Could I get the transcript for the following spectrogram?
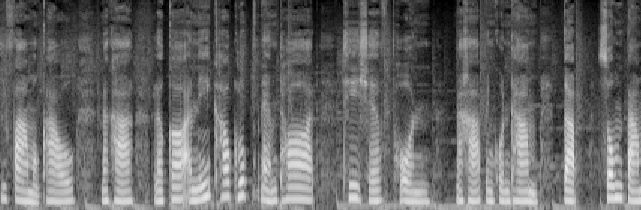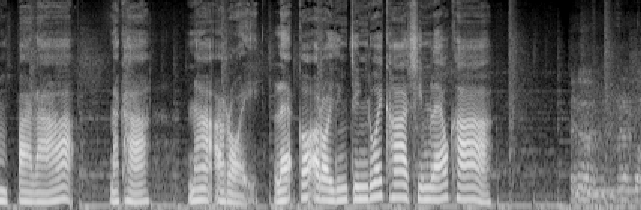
ที่ฟาร์มของเขานะคะ แล้วก็อันนี้ข้าวคลุกแหนมทอดที่เชฟพลนะคะ เป็นคนทำกับส้มตำปลาร้านะคะ น่าอร่อย และก็อร่อยจริง ๆ ด้วยค่ะชิมแล้วค่ะ แล้วก็มะละกอ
